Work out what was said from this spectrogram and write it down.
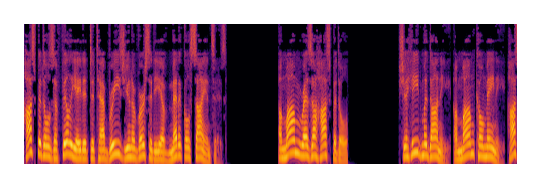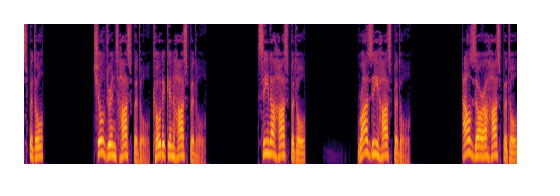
Hospitals affiliated to Tabriz University of Medical Sciences Imam Reza Hospital Shahid Madani Imam Khomeini Hospital Children's Hospital Kodakan Hospital Sina Hospital Razi Hospital Alzahra Hospital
